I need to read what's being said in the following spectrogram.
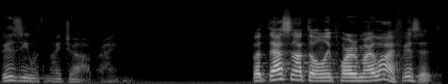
busy with my job, right? But that's not the only part of my life, is it?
